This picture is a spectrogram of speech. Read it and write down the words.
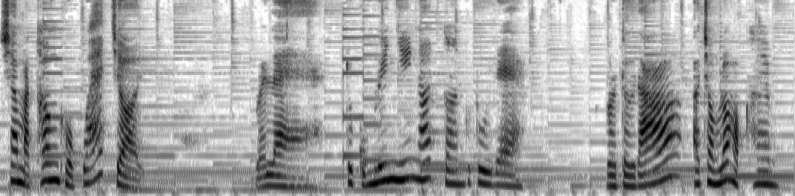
sao mà thân thuộc quá trời. Vậy là tôi cũng lý nhí nói tên của tôi ra. Rồi từ đó, ở trong lớp học thêm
